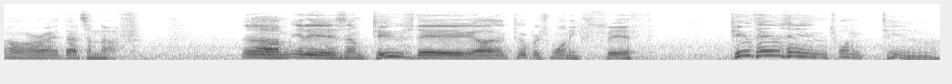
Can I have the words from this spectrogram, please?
All right, that's enough. Um, it is um Tuesday, October twenty fifth, two thousand twenty two.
